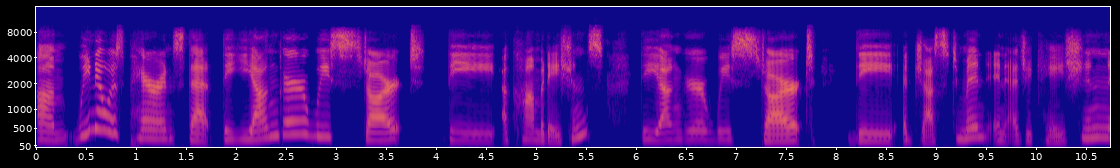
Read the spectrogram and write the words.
Um, we know as parents that the younger we start the accommodations, the younger we start the adjustment in education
